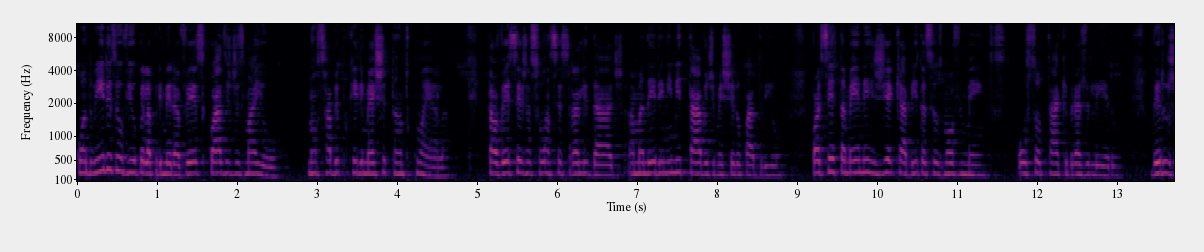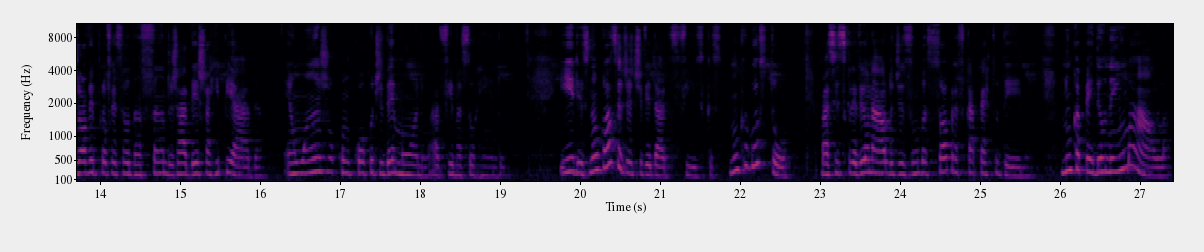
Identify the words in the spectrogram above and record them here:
Quando Iris o viu pela primeira vez, quase desmaiou. Não sabe por que ele mexe tanto com ela. Talvez seja sua ancestralidade, a maneira inimitável de mexer o quadril. Pode ser também a energia que habita seus movimentos, ou o sotaque brasileiro. Ver o jovem professor dançando já a deixa arrepiada. É um anjo com um corpo de demônio, afirma sorrindo. Iris não gosta de atividades físicas, nunca gostou, mas se inscreveu na aula de zumba só para ficar perto dele. Nunca perdeu nenhuma aula,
